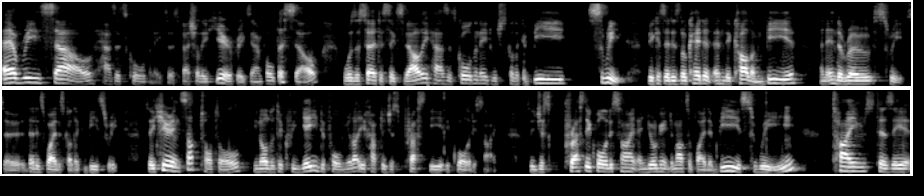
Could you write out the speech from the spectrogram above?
every cell has its coordinate. So especially here, for example, this cell was a 36 value has its coordinate, which is called like a B3 because it is located in the column B and in the row 3. So that is why it is called like a B3. So here in subtotal, in order to create the formula, you have to just press the equality sign. So you just press the equality sign and you're going to multiply the B3 times to the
